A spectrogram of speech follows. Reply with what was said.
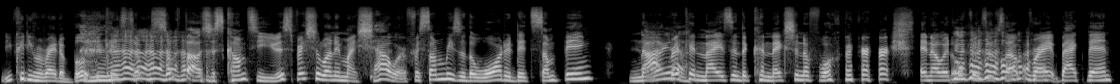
You could even write a book because some, some, thoughts just come to you, especially when in my shower. For some reason, the water did something, not oh, yeah. recognizing the connection of water and how it opens us up right back then.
